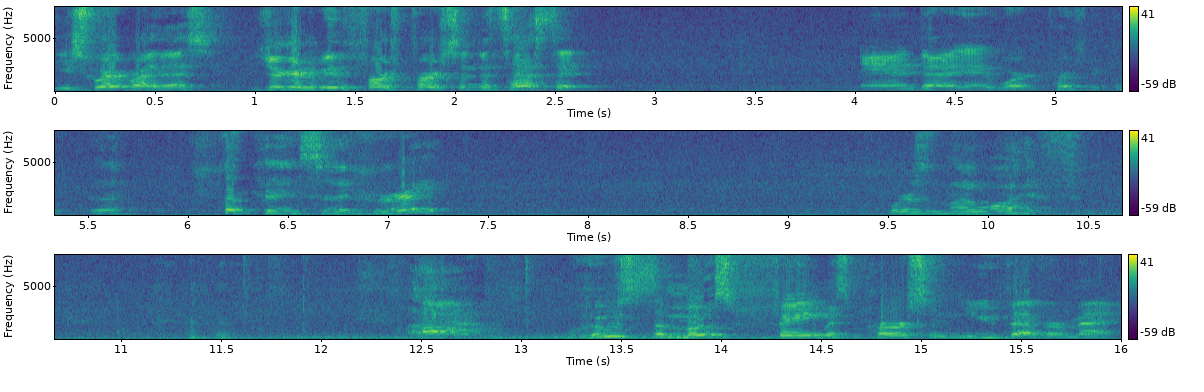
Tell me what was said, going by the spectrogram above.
you swear by this, you're going to be the first person to test it," and uh, it worked perfectly. Yeah. King said, "Great." Where's my wife? Um, who's the most famous person you've ever met?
